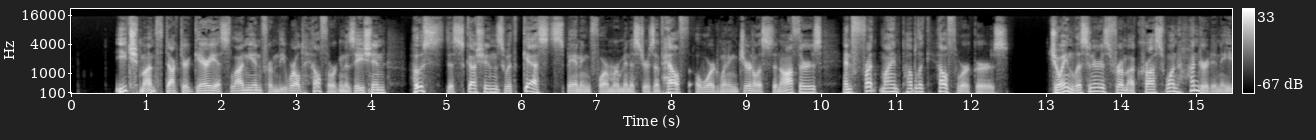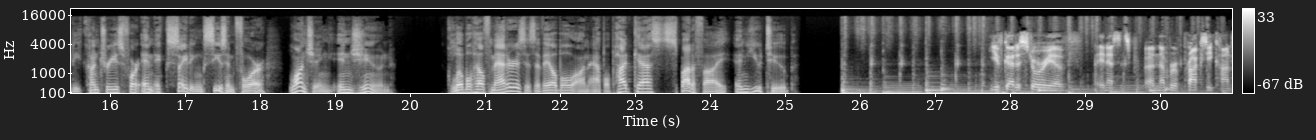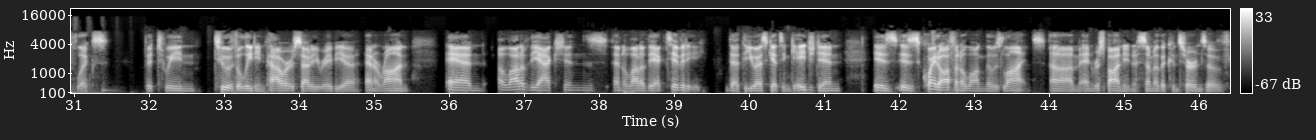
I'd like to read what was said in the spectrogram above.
Each month, Dr. Garry Aslanyan from the World Health Organization hosts discussions with guests spanning former ministers of health, award winning journalists and authors, and frontline public health workers. Join listeners from across 180 countries for an exciting season four, launching in June. Global Health Matters is available on Apple Podcasts, Spotify, and YouTube. You've got a story of in essence, a number of proxy conflicts between two of the leading powers, Saudi Arabia and Iran. And a lot of the actions and a lot of the activity that the U.S. gets engaged in is is quite often along those lines, um, and responding to some of the concerns of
